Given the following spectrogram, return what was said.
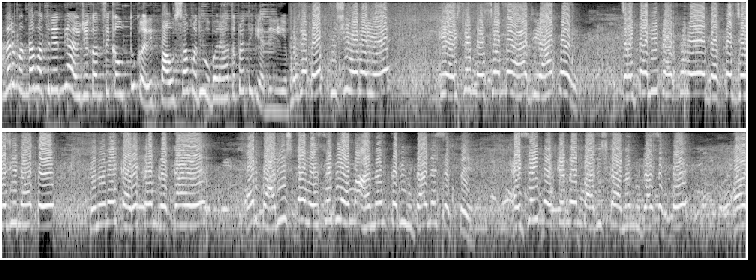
आमदार मंदा म्हात्रे यांनी आयोजकांचे कौतुक करीत पावसामध्ये उभं राहत प्रतिक्रिया दिली आहे. मुझे बहुत खुशी हो रही है कि ऐसे मौसम में आज यहाँ पर चैताली ठाकुर है डॉक्टर जयजी नाथ है। उन्होंने कार्यक्रम रखा है और बारिश का वैसे भी हम आनंद कभी उठा नहीं सकते। ऐसे ही मौके में हम बारिश का आनंद उठा सकते हैं। और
